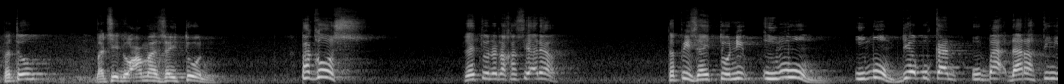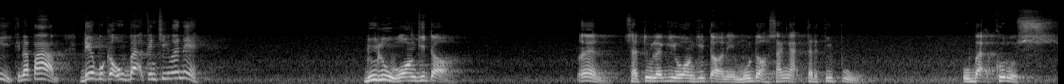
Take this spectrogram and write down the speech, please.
Lepas tu, makcik doa amal zaitun. Bagus. Zaitun ada khasiat dia. Tapi zaitun ni umum. Umum. Dia bukan ubat darah tinggi. Kena faham? Dia bukan ubat kencing manis. Dulu orang kita. Kan? Satu lagi orang kita ni mudah sangat tertipu. Ubat kurus.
